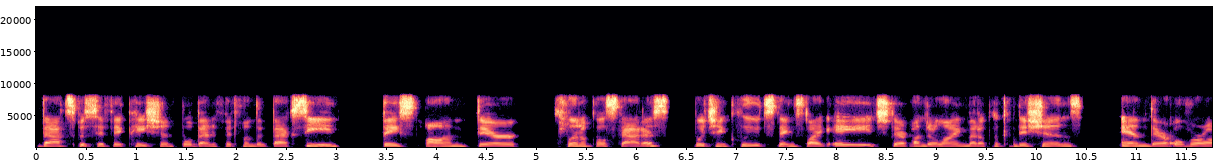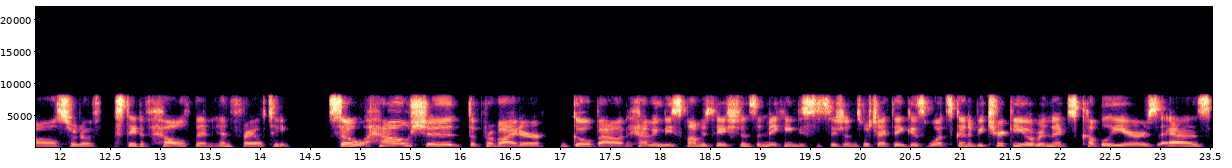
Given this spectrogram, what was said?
that specific patient will benefit from the vaccine based on their clinical status which includes things like age, their underlying medical conditions, and their overall sort of state of health and, and frailty. So, how should the provider go about having these conversations and making these decisions, which I think is what's going to be tricky over the next couple of years as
